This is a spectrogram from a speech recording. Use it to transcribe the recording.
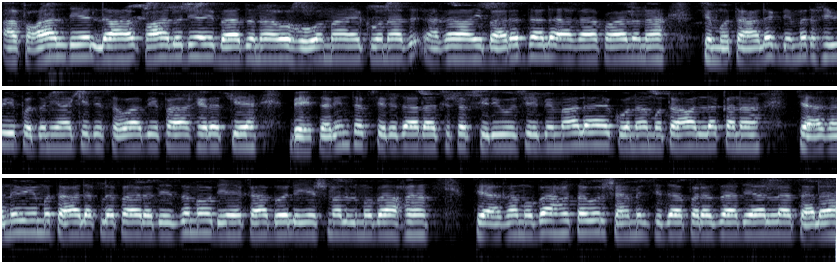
افعال دی لا افعال دی عبادنا وهو ما يكون هغه عبارت ده له هغه افعالونه چې متعلق د مدح وي په دنیا کې د ثواب په آخرت کې بهترین تفسیر دا ده چې تفسیری اوسي بما لا يكون متعلقنا چې هغه نوی متعلق لپاره د زم او د عقاب له يشمل المباح چې هغه مباح ته ور شامل چې دا پر رضا دی الله تعالی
